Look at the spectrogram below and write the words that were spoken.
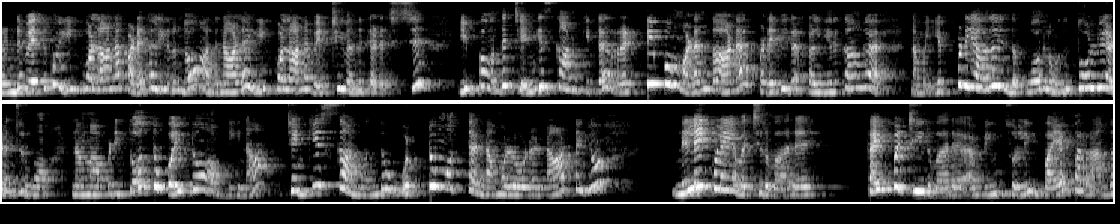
ரெண்டு பேர்த்துக்கும் ஈக்குவலான படைகள் இருந்தோம். அதனால ஈக்குவலான வெற்றி வந்து கிடைச்சிச்சு. இப்போ வந்து செங்கிஸ்கான் கிட்ட ரெட்டிப்பு மடங்கான படை வீரர்கள் இருக்காங்க. நம்ம எப்படியாவது இந்த போரில் வந்து தோல்வி அடைஞ்சிருவோம். நம்ம அப்படி தோத்து போயிட்டோம் அப்படின்னா செங்கிஸ்கான் வந்து ஒட்டுமொத்த நம்மளோட நாட்டையும் நிலைக்குலைய வச்சிருவாரு. கைப்பற்றிடுவாரு அப்படின்னு சொல்லி பயப்படுறாங்க.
